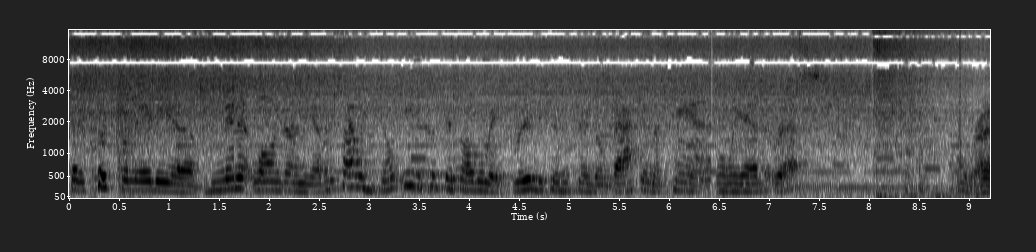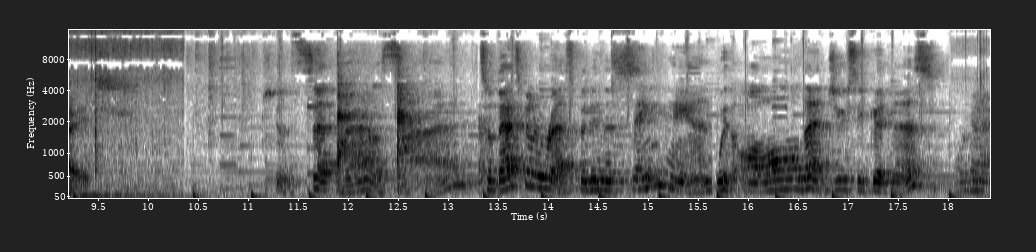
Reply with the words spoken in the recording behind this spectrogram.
Gonna cook for maybe a minute longer on the other side. We don't need to cook this all the way through because it's gonna go back in the pan when we add the rest. All right. Just gonna set that aside. So that's gonna rest, but in the same pan with all that juicy goodness, we're gonna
